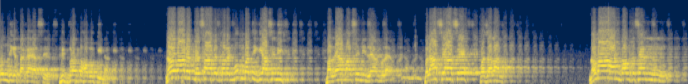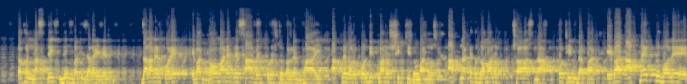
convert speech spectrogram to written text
কোন দিকে তাকায় আছে? বিভ্রান্ত হব কি বলতেছেন, তখন নাস্তিক মোমবাতি জ্বালাইলেন। জ্বালানোর পরে এবার নমান যে প্রশ্ন করলেন, ভাই, আপনি বড় পণ্ডিত মানুষ, শিক্ষিত মানুষ, আপনাকে তো দমানো সহজ না, কঠিন ব্যাপার। এবার আপনি একটু বলেন,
